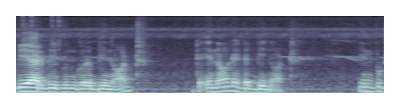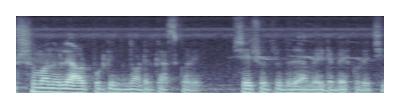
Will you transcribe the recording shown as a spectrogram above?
বি আর বি গুণ করে বি নট এটা এ নট এটা বি নট ইনপুট সমান হলে আউটপুট কিন্তু নটের কাজ করে। সেই সূত্র ধরে আমরা এটা বের করেছি।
